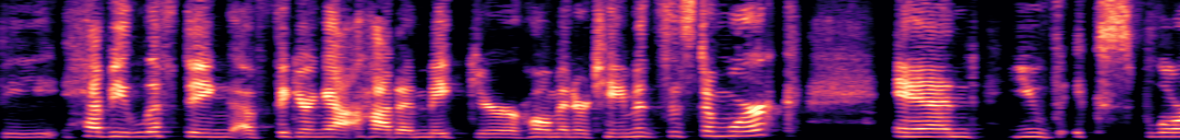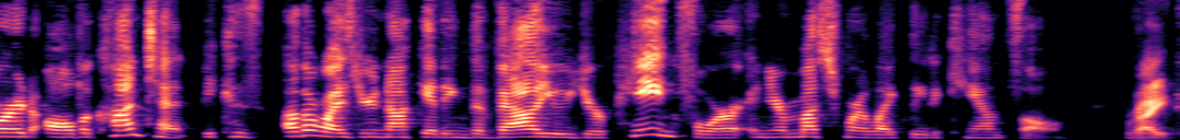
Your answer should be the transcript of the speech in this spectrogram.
the heavy lifting of figuring out how to make your home entertainment system work and you've explored all the content because otherwise you're not getting the value you're paying for and you're much more likely to cancel Right.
